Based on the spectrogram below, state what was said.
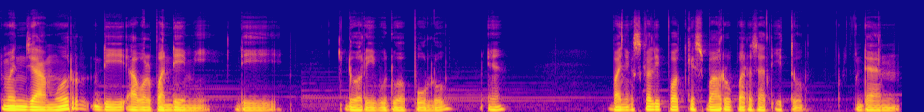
menjamur di awal pandemi di 2020 ya banyak sekali podcast baru pada saat itu dan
